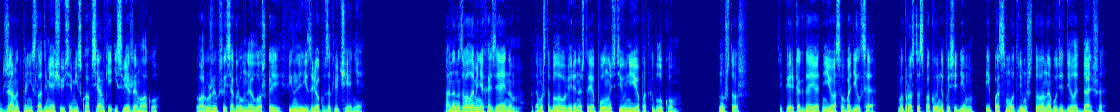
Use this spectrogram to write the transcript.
Джанет принесла дымящуюся миску овсянки и свежее молоко. Вооружившись огромной ложкой, Финли изрек в заключение. Она назвала меня хозяином, потому что была уверена, что я полностью у нее под каблуком. Ну что ж, теперь, когда я от нее освободился, мы просто спокойно посидим и посмотрим, что она будет делать дальше.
